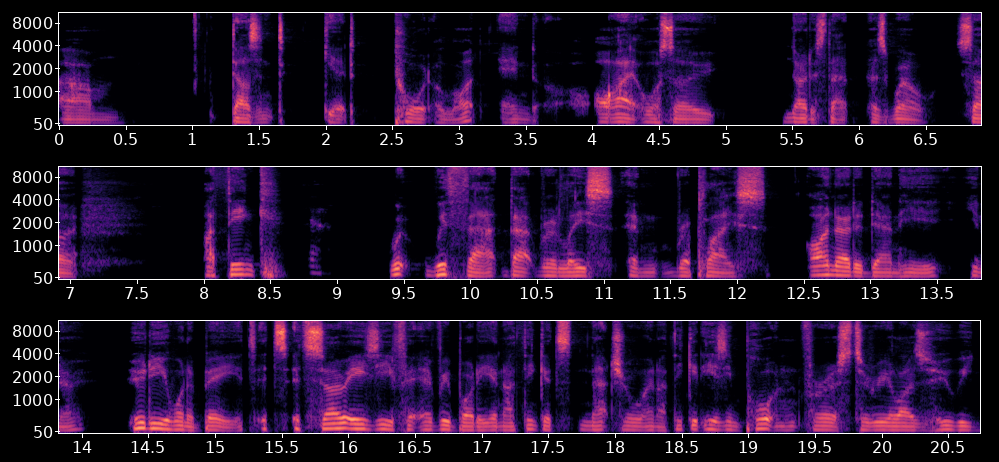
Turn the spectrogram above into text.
um, doesn't get taught a lot, and I also noticed that as well. So I think Yeah. wi- with that that release and replace, I noted down here, you know, who do you want to be? It's it's it's so easy for everybody, and I think it's natural, and I think it is important for us to realize who we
